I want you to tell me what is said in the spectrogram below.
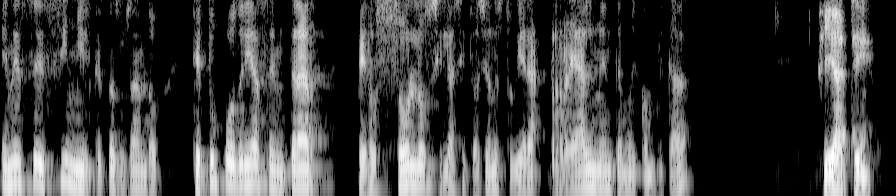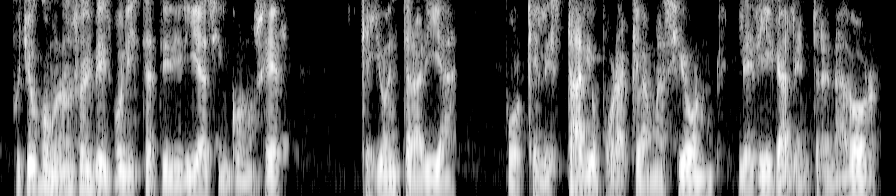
en ese símil que estás usando que tú podrías entrar pero solo si la situación estuviera realmente muy complicada? Fíjate, pues yo como no soy beisbolista te diría sin conocer que yo entraría porque el estadio por aclamación le diga al entrenador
